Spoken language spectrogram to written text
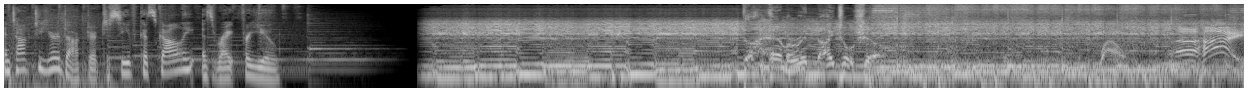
and talk to your doctor to see if Kisqali is right for you. The Hammer and Nigel Show. Wow. Uh, hi.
